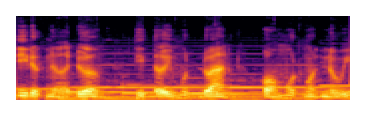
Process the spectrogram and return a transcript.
Đi được nửa đường thì tới một đoạn có một ngọn núi.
